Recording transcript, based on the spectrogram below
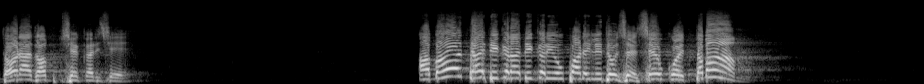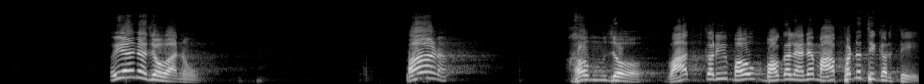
ધોળાધોપ છે કરશે. આ બધા દીકરા દીકરી ઉપાડી લીધું છે. સેવકોએ તમામ. હવે એને જોવાનું. પણ સમજો વાત કરવી બહુ મોગલ, એને માફ નથી કરતી.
